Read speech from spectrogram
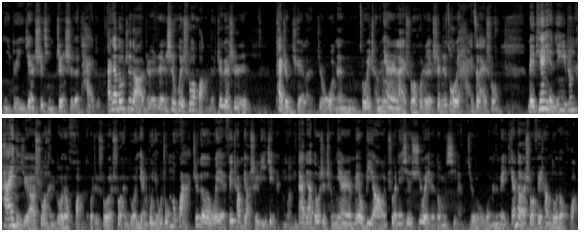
你对一件事情真实的态度。大家都知道，这个人是会说谎的，这个是。太正确了，就是我们作为成年人来说，或者甚至作为孩子来说，每天眼睛一睁开，你就要说很多的谎，或者说 说很多言不由衷的话。这个我也非常表示理解。我们大家都是成年人，没有必要说那些虚伪的东西。就我们每天都要说非常多的谎。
